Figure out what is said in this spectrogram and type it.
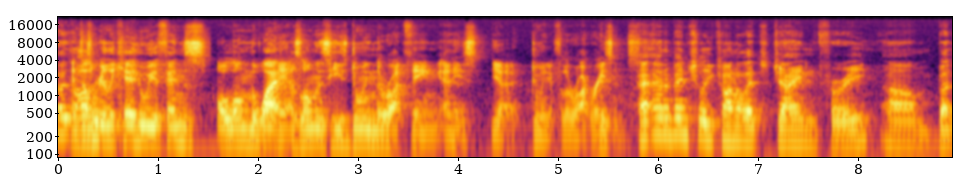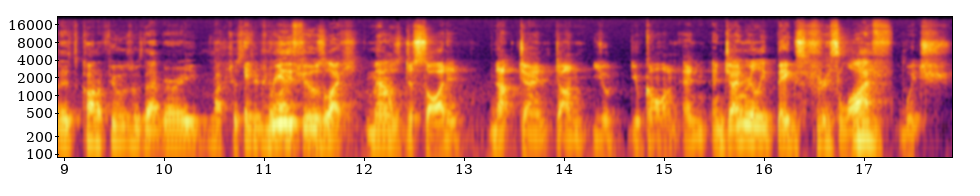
Uh, and doesn't really care who he offends along the way, as long as he's doing the right thing and he's yeah doing it for the right reasons. And eventually, kind of lets Jayne free, um, but it kind of feels with that very much a It really feels like Mal's decided, nah, Jayne, done, you're you're gone, and and Jayne really begs for his life, which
